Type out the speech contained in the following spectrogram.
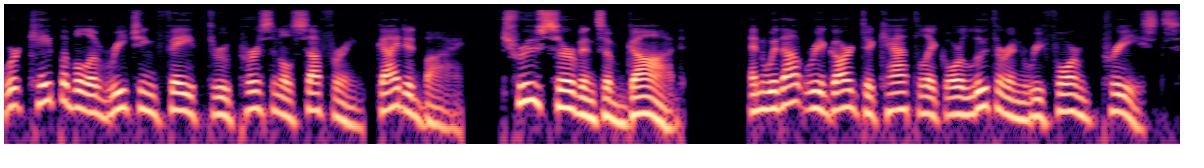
were capable of reaching faith through personal suffering, guided by true servants of God, and without regard to Catholic or Lutheran Reformed priests.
